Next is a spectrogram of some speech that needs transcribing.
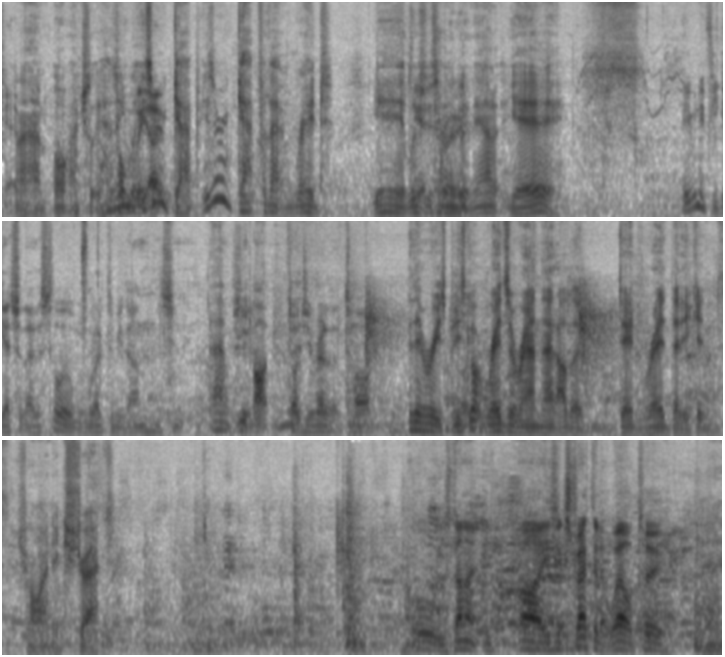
Yeah. Um, oh, actually, has Probably he, is there a gap? Is there a gap for that red? Yeah, Lucius through. Huntington out. Yeah. Even if he gets it though, there's still a little bit of work to be done. Um, oh, dodgy red at the top. There is, but he's got reds around that other dead red that he can try and extract. Oh, he's done it. He- oh, he's extracted it well too. Yeah.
